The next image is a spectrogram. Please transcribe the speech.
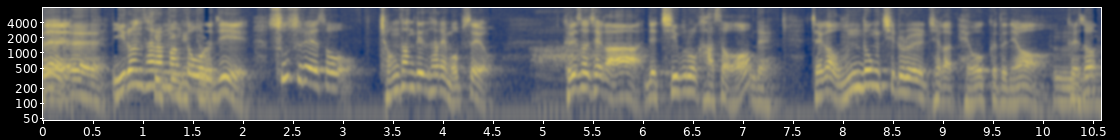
네, 예. 이런 사람만 뒷 뒷 뒷 떠오르지 수술해서 정상된 사람이 없어요. 그래서 제가 이제 집으로 가서 네. 제가 운동 치료를 제가 배웠거든요. 음. 그래서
